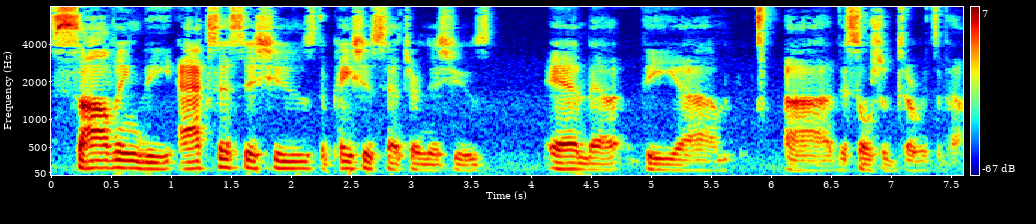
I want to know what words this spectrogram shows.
solving the access issues, the patient centered issues, and uh, the um, uh, the social determinants of health.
